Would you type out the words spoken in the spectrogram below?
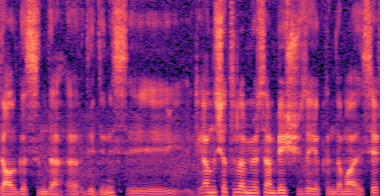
dalgasında e, dediniz. E, yanlış hatırlamıyorsam 500'e yakında maalesef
